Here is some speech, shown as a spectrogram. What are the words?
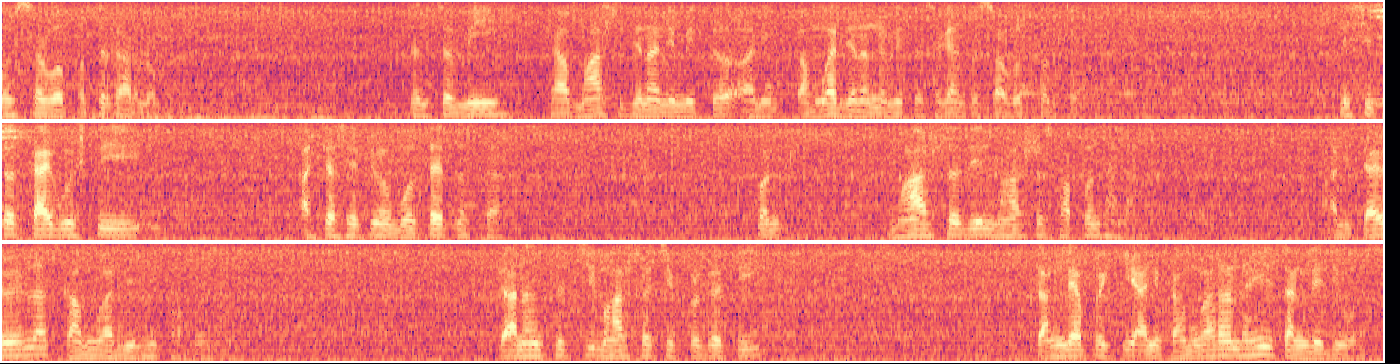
आपण सर्व पत्रकार लोक. त्यांचं मी ह्या महाराष्ट्र दिनानिमित्त आणि कामगार दिनानिमित्त सगळ्यांचं स्वागत करतो. निश्चितच काय गोष्टी आचारसंहितेमुळे बोलता येत नसतात. पण महाराष्ट्र दिन महाराष्ट्र स्थापन झाला. आणि त्यावेळेलाच कामगार दिनही स्थापन झाला. त्यानंतरची महाराष्ट्राची प्रगती चांगल्यापैकी आणि कामगारांनाही चांगले दिवस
